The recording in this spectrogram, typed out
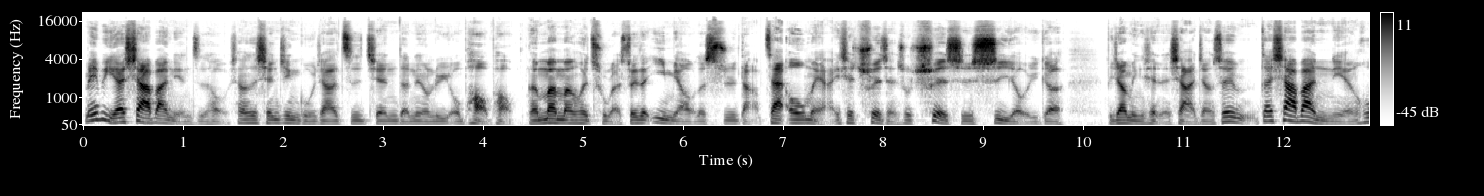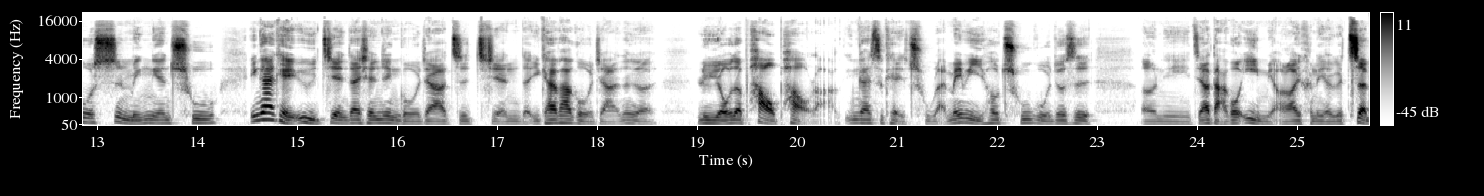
maybe 在下半年之后，像是先进国家之间的那种旅游泡泡，可能慢慢会出来，随着疫苗的施打，在欧美啊一些确诊数确实是有一个。比较明显的下降，所以在下半年或是明年初，应该可以预见，在先进国家之间的已开发国家那个旅游的泡泡啦，应该是可以出来。maybe 以后出国就是，呃，你只要打过疫苗，然后可能有一个证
